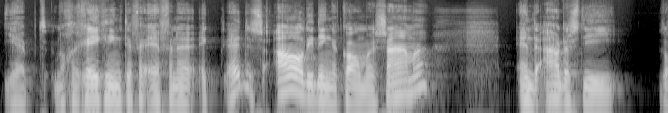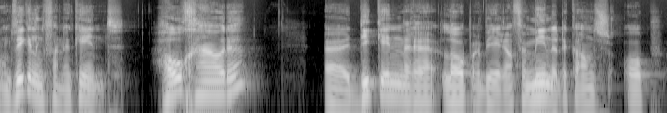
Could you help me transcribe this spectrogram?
je hebt nog een rekening te vereffenen. Ik, hè, dus al die dingen komen samen. En de ouders die de ontwikkeling van hun kind hoog houden, eh, die kinderen lopen weer een verminderde kans op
